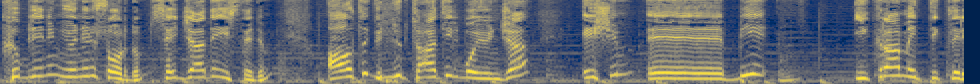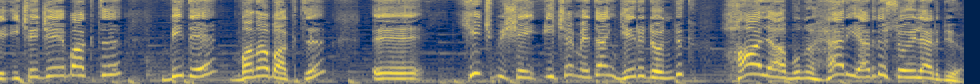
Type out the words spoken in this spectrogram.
Kıblenin yönünü sordum. Seccade istedim. 6 günlük tatil boyunca Eşim ee, bir ikram ettikleri içeceğe baktı bir de bana baktı. Ee, hiçbir şey içemeden geri döndük. Hala bunu her yerde söyler diyor.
